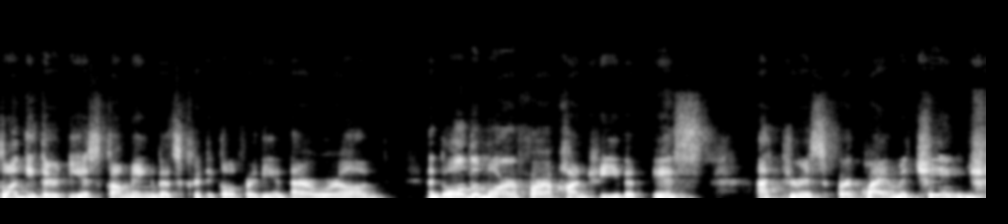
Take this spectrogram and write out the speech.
2030 is coming. That's critical for the entire world. And all the more for a country that is at risk for climate change.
